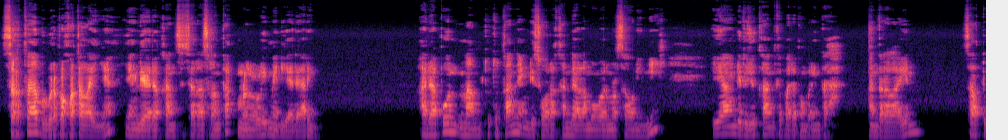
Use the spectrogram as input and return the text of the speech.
serta beberapa kota lainnya yang diadakan secara serentak melalui media daring. Adapun enam tuntutan yang disuarakan dalam Women March tahun ini yang ditujukan kepada pemerintah, antara lain satu,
